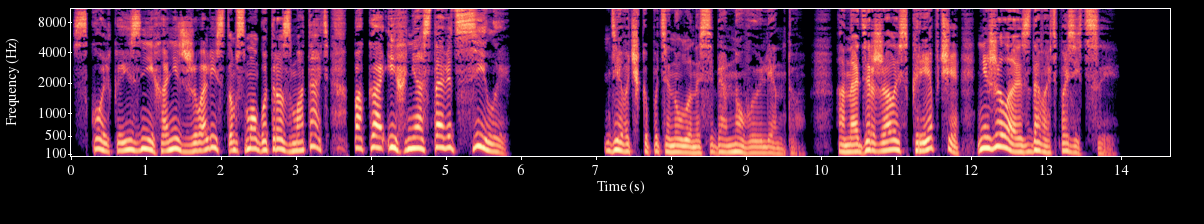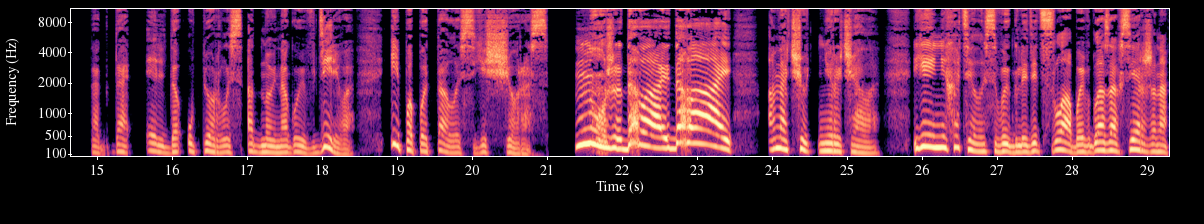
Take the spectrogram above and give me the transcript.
Сколько из них они с живалистом смогут размотать, пока их не оставят силы? Девочка потянула на себя новую ленту. Она держалась крепче, не желая сдавать позиции. Тогда Эльда уперлась одной ногой в дерево и попыталась еще раз. «Ну же, давай, давай!» Она чуть не рычала. Ей не хотелось выглядеть слабой в глазах Сержина,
